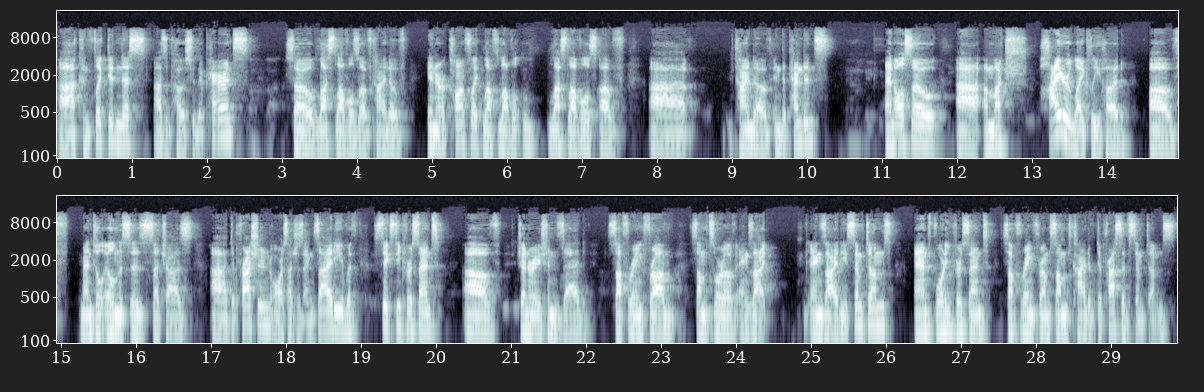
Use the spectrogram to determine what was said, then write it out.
uh, conflictedness as opposed to their parents. So less levels of kind of inner conflict, less level, less levels of uh, kind of independence, and also uh, a much higher likelihood of mental illnesses such as uh, depression or such as anxiety, with 60% of Generation Z suffering from some sort of anxiety, anxiety symptoms, and 40% suffering from some kind of depressive symptoms.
